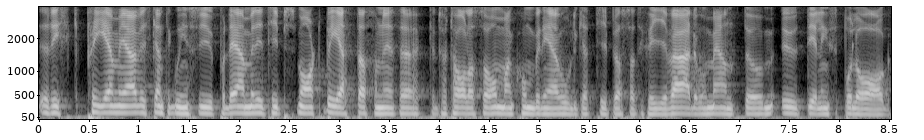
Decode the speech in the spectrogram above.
riskpremie. Vi ska inte gå in så djupt på det, men det är typ smart beta som ni säkert hört talas om. Man kombinerar olika typer av strategier. Värde, momentum, utdelningsbolag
